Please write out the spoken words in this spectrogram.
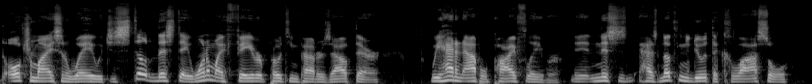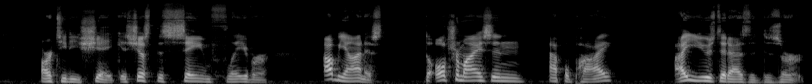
the Ultramyosyn Whey, which is still to this day one of my favorite protein powders out there. We had an apple pie flavor, and this is, has nothing to do with the Colossal RTD shake. It's just the same flavor. I'll be honest, the Ultramycin apple pie, I used it as a dessert.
